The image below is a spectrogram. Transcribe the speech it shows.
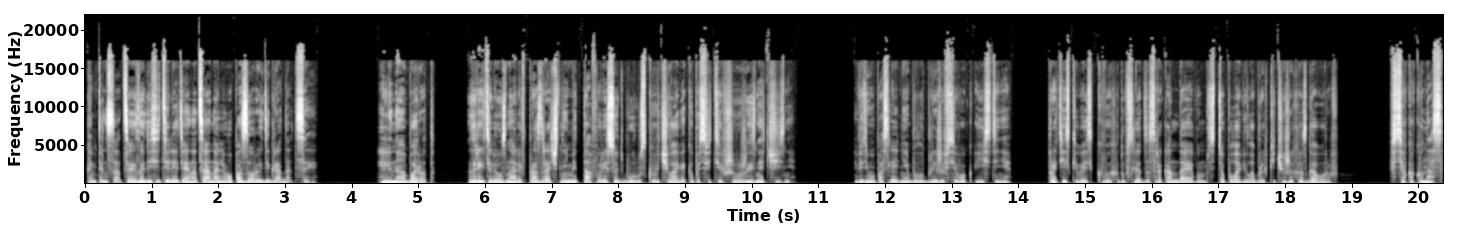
Компенсация за десятилетия национального позора и деградации? Или наоборот, зрители узнали в прозрачной метафоре судьбу русского человека, посвятившего жизнь отчизне? Видимо, последнее было ближе всего к истине. Протискиваясь к выходу вслед за Сракандаевым, Стёпа ловил обрывки чужих разговоров. Все как у нас.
